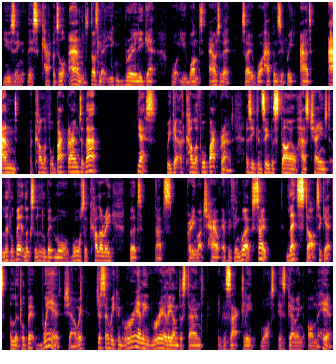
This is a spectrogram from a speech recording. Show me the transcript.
using this capital and, doesn't it? You can really get what you want out of it. So what happens if we add and a colourful background to that? Yes, we get a colourful background. As you can see, the style has changed a little bit. It looks a little bit more watercolory, but that's pretty much how everything works. So let's start to get a little bit weird, shall we? Just so we can really, really understand exactly what is going on here.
